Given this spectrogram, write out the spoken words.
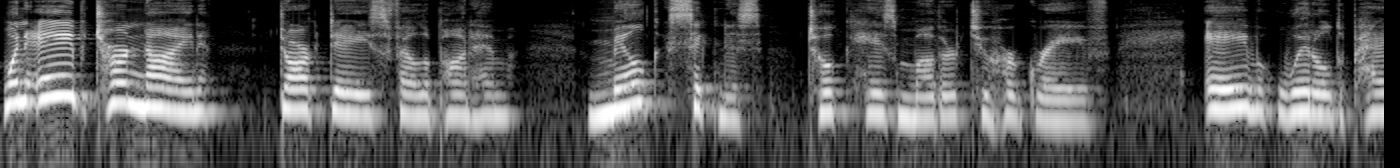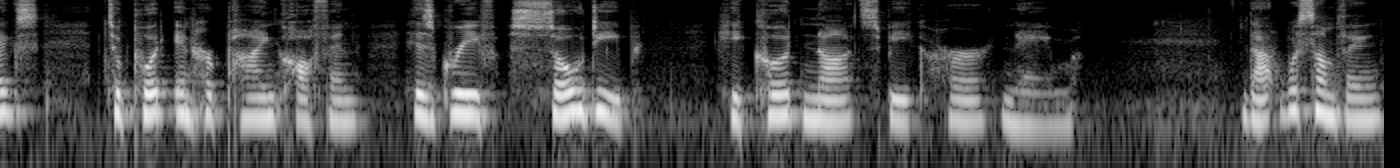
When Abe turned nine, dark days fell upon him. Milk sickness took his mother to her grave. Abe whittled pegs to put in her pine coffin, his grief so deep he could not speak her name. That was something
